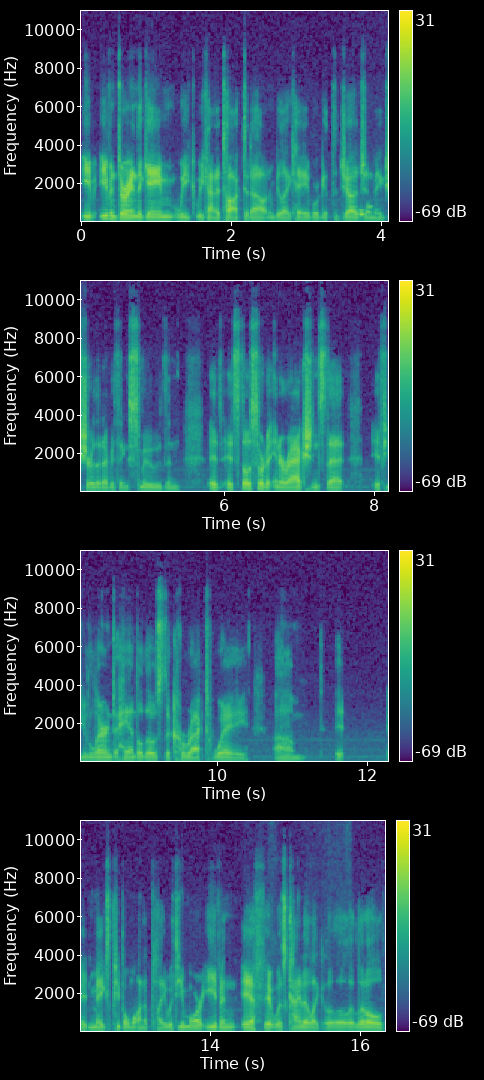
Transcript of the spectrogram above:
even even during the game, we we kind of talked it out and be like, hey, we'll get the judge and make sure that everything's smooth. And it, it's those sort of interactions that if you learn to handle those the correct way, um, it makes people want to play with you more, even if it was kind of like a little, a little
